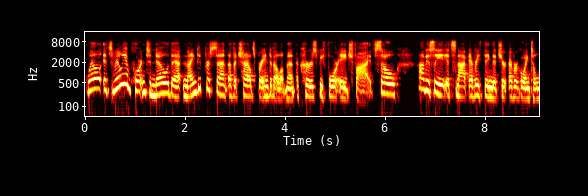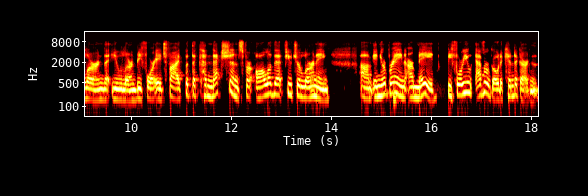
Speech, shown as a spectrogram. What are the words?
Well, it's really important to know that 90% of a child's brain development occurs before age five. So, obviously, it's not everything that you're ever going to learn that you learn before age five, but the connections for all of that future learning um, in your brain are made before you ever go to kindergarten.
